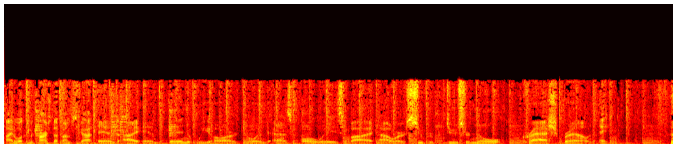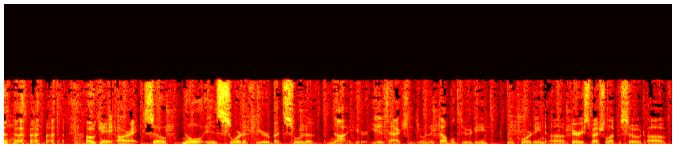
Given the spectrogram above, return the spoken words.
Hi, and welcome to Car Stuff. I'm Scott. And I am Ben. We are joined, as always, by our super producer, Noel Crash Brown. Hey. okay, all right. So Noel is sort of here, but sort of not here. He is actually doing a double duty, recording a very special episode of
